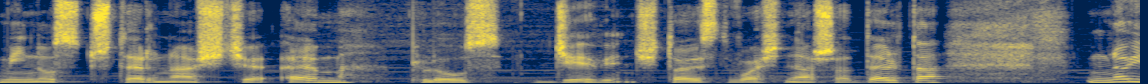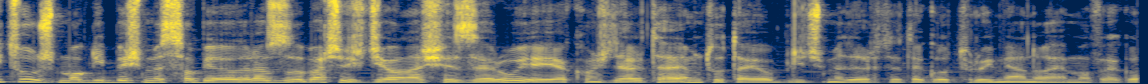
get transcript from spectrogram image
minus 14m plus 9. To jest właśnie nasza delta. No i cóż, moglibyśmy sobie od razu zobaczyć, gdzie ona się zeruje. Jakąś delta m tutaj obliczmy, deltę tego trójmianu m-owego.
